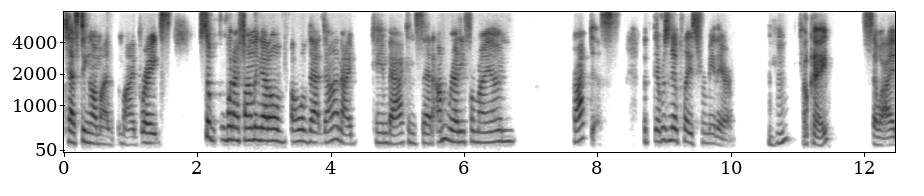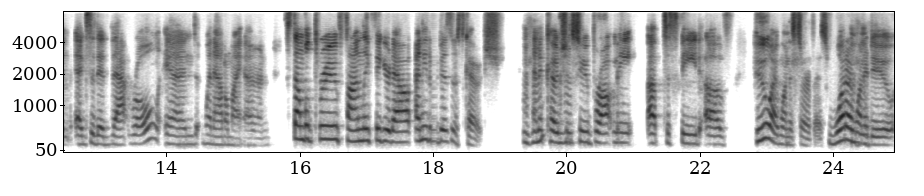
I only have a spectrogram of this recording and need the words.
testing on my my brakes so when I finally got all, all of that done, I came back and said, I'm ready for my own practice. But there was no place for me there. Mm-hmm. Okay. So I exited that role and went out on my own. Stumbled through, finally figured out I need a business coach mm-hmm. and a coach mm-hmm. who brought me up to speed of who I want to service, what I want to mm-hmm. do,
